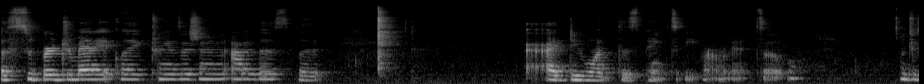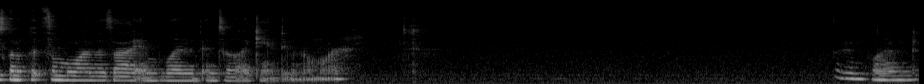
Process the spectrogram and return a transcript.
a super dramatic like transition out of this, but I do want this pink to be prominent, so I'm just going to put some more on this eye and blend until I can't do no more. And blend.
